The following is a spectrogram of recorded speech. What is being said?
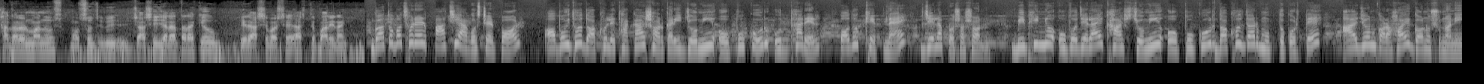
সাধারণ মানুষ মৎস্যজীবী চাষি যারা তারা কেউ এর আশেপাশে আসতে পারে নাই। গত বছরের পাঁচই আগস্টের পর অবৈধ দখলে থাকা সরকারি জমি ও পুকুর উদ্ধারের পদক্ষেপ নেয় জেলা প্রশাসন। বিভিন্ন উপজেলায় খাস জমি ও পুকুর দখলদার মুক্ত করতে আয়োজন করা হয় গণশুনানি।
